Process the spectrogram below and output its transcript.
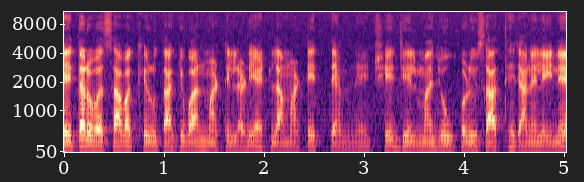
ચૈતર વસાવા ખેડૂત આગેવાન માટે લડ્યા એટલા માટે તેમને છે જેલમાં જવું પડ્યું. સાથે જ આને લઈને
